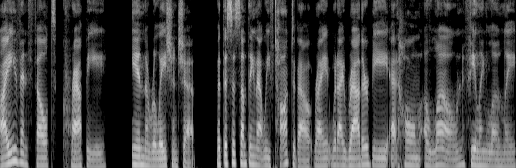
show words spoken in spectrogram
I even felt crappy in the relationship. But this is something that we've talked about, right? Would I rather be at home alone, feeling lonely,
